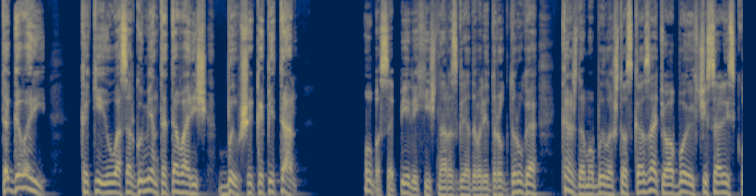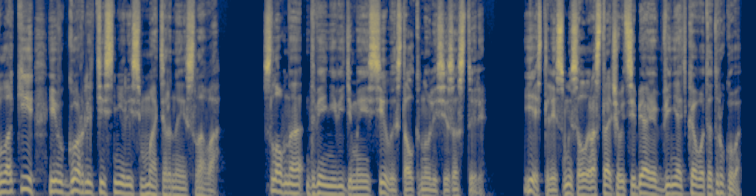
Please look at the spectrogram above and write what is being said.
Так говори. Какие у вас аргументы, товарищ бывший капитан?» Оба сопели, хищно разглядывали друг друга. Каждому было что сказать, у обоих чесались кулаки, и в горле теснились матерные слова. Словно две невидимые силы столкнулись и застыли. Есть ли смысл растрачивать себя и обвинять кого-то другого?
